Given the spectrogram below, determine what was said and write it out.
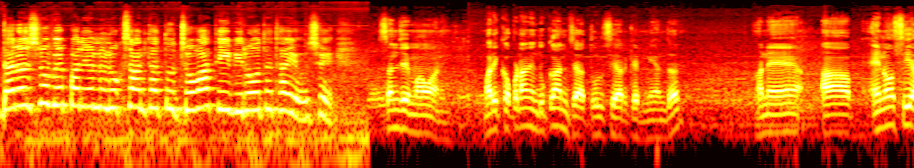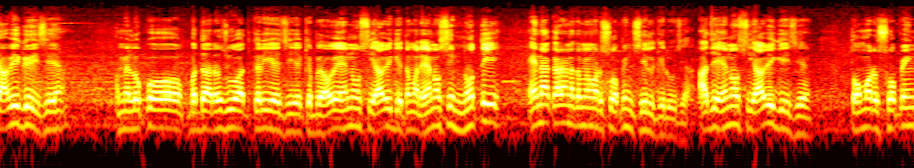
દરરોજનું વેપારીઓનું નુકસાન થતું જોવાથી વિરોધ થયો છે. સંજય માવાણી, મારી કપડાની દુકાન છે આ તુલસી માર્કેટની અંદર. અને આ એનઓસી આવી ગઈ છે. અમે લોકો બધા રજૂઆત કરીએ છીએ કે ભાઈ હવે એનઓસી આવી ગઈ, તમારે એનઓસી નહોતી. એના કારણે તમે અમારું શોપિંગ સીલ કર્યું છે. આજે એનઓસી આવી ગઈ છે, તો અમારું શોપિંગ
